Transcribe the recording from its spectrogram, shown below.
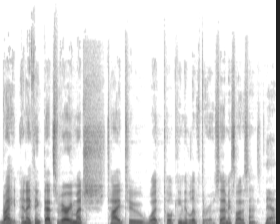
right, and I think that's very much tied to what Tolkien had lived through. So that makes a lot of sense. Yeah.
